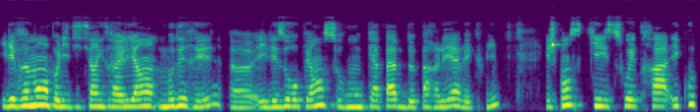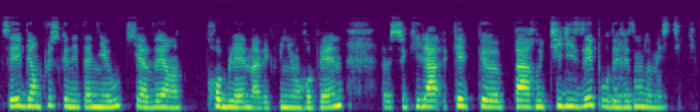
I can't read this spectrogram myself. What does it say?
Il est vraiment un politicien israélien modéré euh, et les Européens seront capables de parler avec lui. Et je pense qu'il souhaitera écouter bien plus que Netanyahou qui avait un problème avec l'Union européenne, euh, ce qu'il a quelque part utilisé pour des raisons domestiques.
